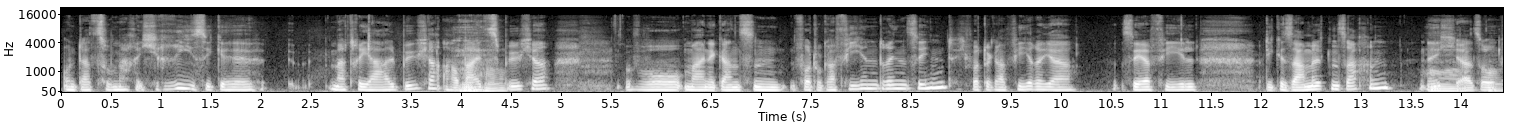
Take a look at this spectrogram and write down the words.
Und dazu mache ich riesige Materialbücher, mhm. Arbeitsbücher. Mhm wo meine ganzen Fotografien drin sind. Ich fotografiere ja sehr viel die gesammelten Sachen, nicht? Mhm. Also mhm.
